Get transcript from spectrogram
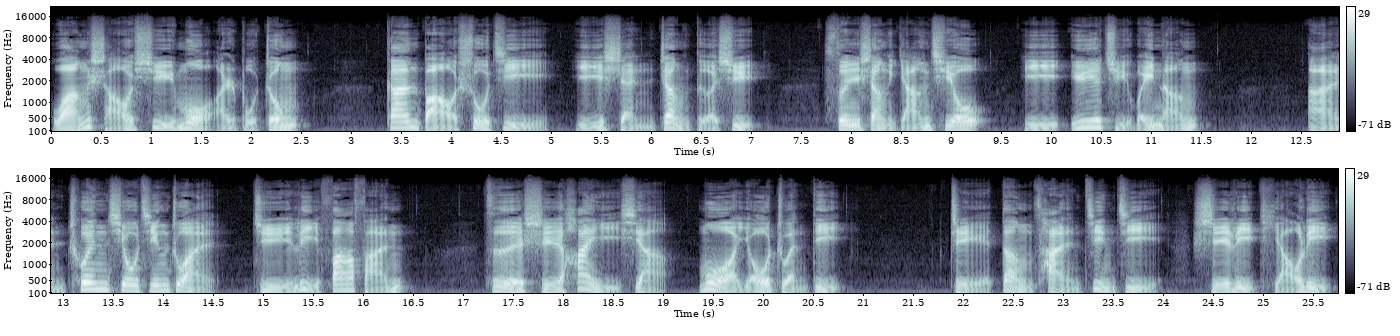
王韶续墨而不终，甘宝述记以审正得序，孙胜、杨秋以约举为能。按《春秋经传》举例发凡，自史汉以下莫有准地。至邓粲晋纪，史立条例。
